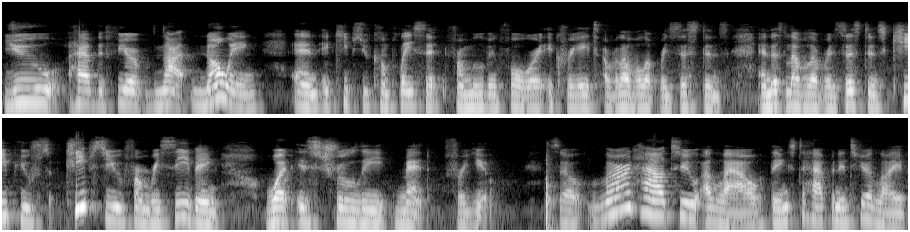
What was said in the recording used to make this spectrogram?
You have the fear of not knowing, and it keeps you complacent from moving forward. It creates a level of resistance, and this level of resistance keep you keeps you from receiving what is truly meant for you. So learn how to allow things to happen into your life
